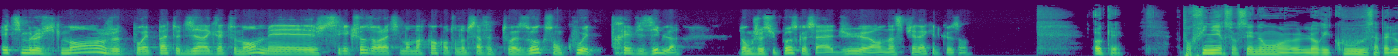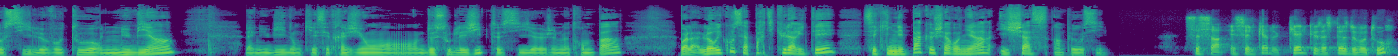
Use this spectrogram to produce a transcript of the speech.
Étymologiquement, je ne pourrais pas te dire exactement, mais c'est quelque chose de relativement marquant quand on observe cet oiseau, que son cou est très visible. Donc je suppose que ça a dû en inspirer quelques-uns. Ok. Pour finir sur ces noms, euh, l'oricou s'appelle aussi le vautour nubien. La Nubie, donc, qui est cette région en dessous de l'Égypte, si euh, je ne me trompe pas. Voilà, l'oricou, sa particularité, c'est qu'il n'est pas que charognard, il chasse un peu aussi. C'est ça, et c'est le cas de quelques espèces de vautours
